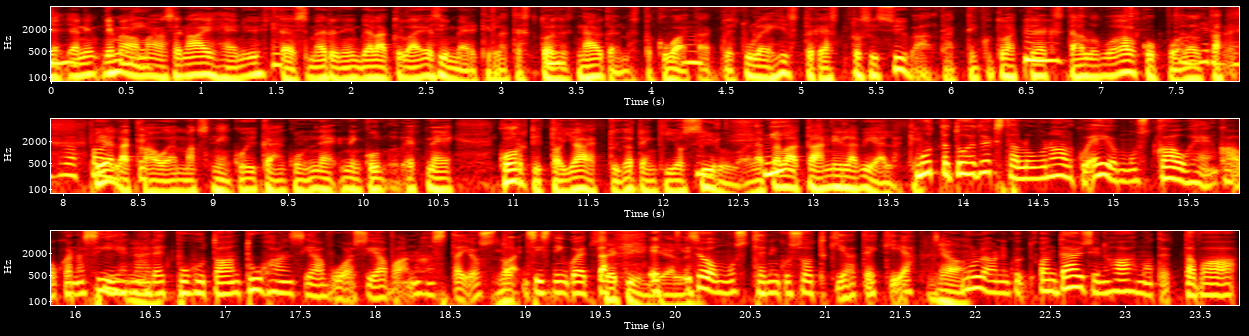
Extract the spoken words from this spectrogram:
Ja, ja nimenomaan niin. sen aiheen yhteydessä, mä yritin vielä tulla esimerkillä tästä toisesta mm. näytelmästä kuvata, mm. että se tulee historiasta tosi syvältä, että niin kuin 1900-luvun mm. alkupuolelta vielä kauemmaksi, niin kuin ikään kuin ne, niin kuin, että ne kortit on jaettu jotenkin jo mm. silloin ja niin. pelataan niillä vieläkin. Mutta 1900-luvun alku ei ole musta kauhean kaukana siihen mm. nähden, että puhutaan tuhansia vuosia vanhasta jostain. No, siis niin kuin, että, että se on musta se niin kuin sotkijatekijä. Mulle on, niin kuin, on täysin täysin hahmotettavaa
